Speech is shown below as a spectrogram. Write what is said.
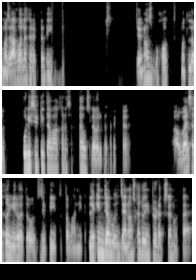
मज़ाक वाला कैरेक्टर नहीं। जेनोस बहुत मतलब पूरी सिटी तबाह कर सकता है उस लेवल का कैरेक्टर है वैसे तो हीरो है तो सिटी तो तबाह नहीं कर लेकिन जब जेनोस का जो इंट्रोडक्शन होता है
